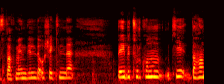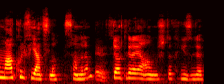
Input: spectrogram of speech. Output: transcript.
ıslak mendili de o şekilde. Baby Turco'nun ki daha makul fiyatlı sanırım. Evet. 4 liraya almıştık yüzlü.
